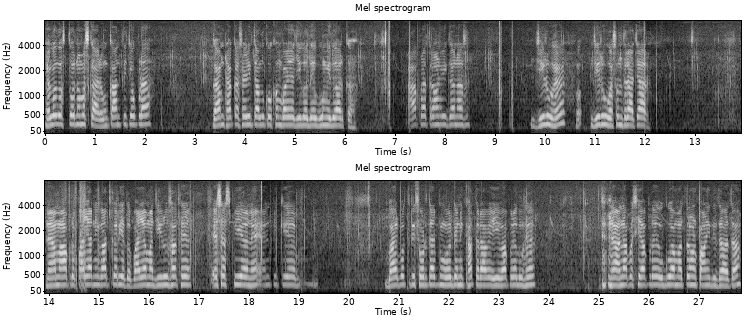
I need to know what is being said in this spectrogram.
હેલો દોસ્તો, નમસ્કાર. હું કાંતિ ચોપડા, ગામ ઠાકાસડી તાલુકો ખંભાળિયા, જિલ્લો દેવભૂમિ, દ્વારકા. આપણા ત્રણ વીઘાના જીરું હે જીરું વસુંધરા ચાર. ને આમાં આપણે પાયાની વાત કરીએ તો પાયામાં જીરું સાથે એસએસપી અને એનપીકે બાર બત્રીસ સોળ ટાઈપનું ઓર્ગેનિક ખાતર આવે એ વાપરેલું છે. ને આના પછી આપણે ઉગવામાં ત્રણ પાણી દીધા હતા.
